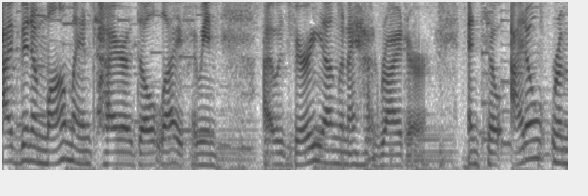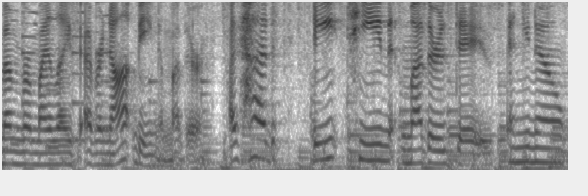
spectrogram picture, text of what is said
I've been a mom my entire adult life. I mean, I was very young when I had Ryder, and so I don't remember my life ever not being a mother. I've had 18 Mother's Days, and you know,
